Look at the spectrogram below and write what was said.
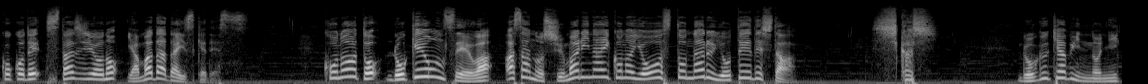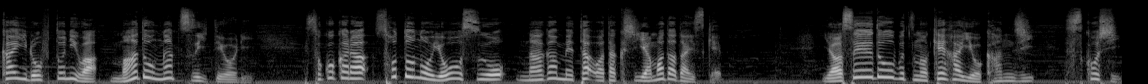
ここでスタジオの山田大輔です。この後ロケ音声は朝の朱鞠内湖の様子となる予定でした。しかしログキャビンの2階ロフトには窓がついておりそこから外の様子を眺めた私山田大輔野生動物の気配を感じ少し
